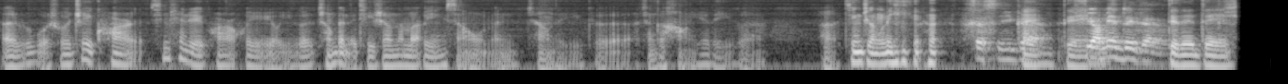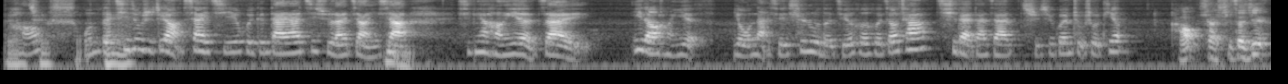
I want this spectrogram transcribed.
呃，如果说这块儿芯片这一块儿会有一个成本的提升，那么会影响我们这样的一个整个行业的一个呃竞争力。这是一个需要面对的。对对对。好，我们本期就是这样，下一期会跟大家继续来讲一下芯片行业在医疗行业有哪些深入的结合和交叉，期待大家持续关注收听。好，下期再见。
